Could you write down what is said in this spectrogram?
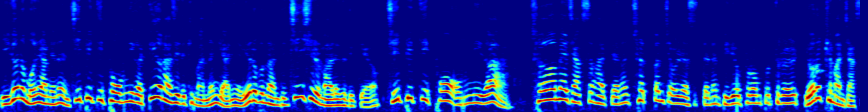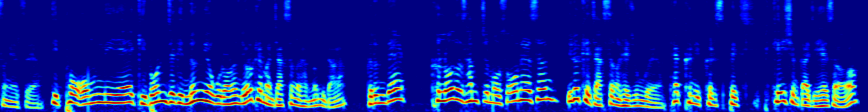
이거는 뭐냐면은 GPT-4 옴니가 뛰어나서 이렇게 만든 게 아니에요. 여러분들한테 진실을 말해드릴게요. GPT-4 옴니가 처음에 작성할 때는 첫 번째 올렸을 때는 비디오 프롬프트를 이렇게만 작성했어요. GPT-4 옴니의 기본적인 능력으로는 이렇게만 작성을 한 겁니다. 그런데 클로드 3.5 소넷은 이렇게 작성을 해준 거예요. 테크니컬 스페시피케이션까지 해서.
